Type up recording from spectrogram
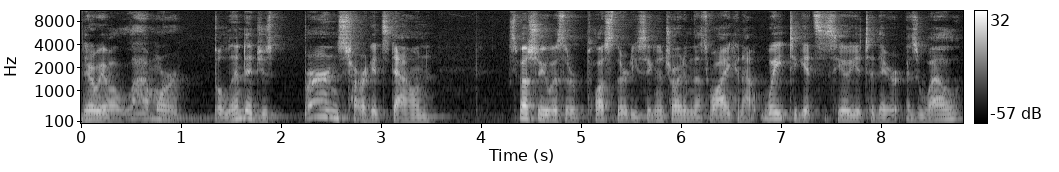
There we have a lot more. Belinda just burns targets down, especially with her plus 30 signature item. That's why I cannot wait to get Cecilia to there as well.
